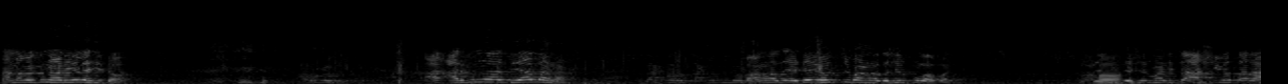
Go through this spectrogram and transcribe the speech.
খানা বেগুন হারিয়ে লেছি তো? আর- কোনো দেয়া যায় না। বাংলাদেশ এটাই হচ্ছে বাংলাদেশের হ্যাঁ। দেশের মাটিতে আসিও তারা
